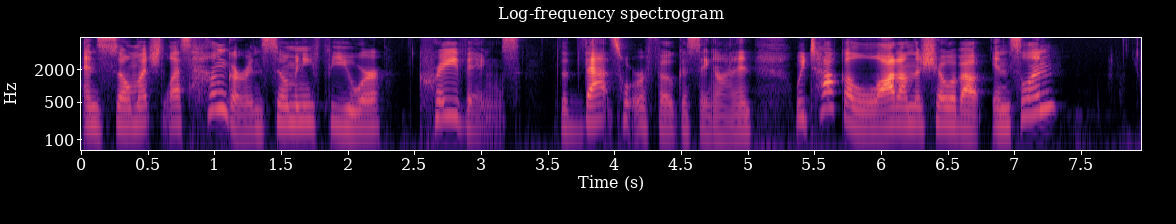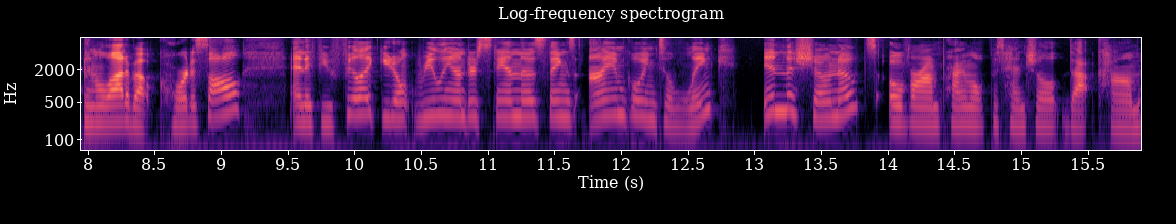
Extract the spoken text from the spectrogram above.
and so much less hunger and so many fewer cravings. So that's what we're focusing on. And we talk a lot on the show about insulin and a lot about cortisol. And if you feel like you don't really understand those things, I am going to link in the show notes over on primalpotential.com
